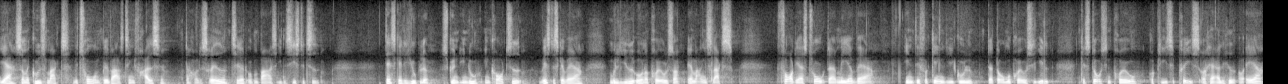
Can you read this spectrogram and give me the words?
jer, som er Guds magt ved troen bevares til en frelse, der holdes rede til at åbenbares i den sidste tid. Da skal I juble, skyndt I nu en kort tid, hvis det skal være, må lide under prøvelser af mange slags. For jeres tro, der er mere værd end det forgængelige guld, der dog må prøves i ild, kan stå sin prøve og blive til pris og herlighed og ære,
